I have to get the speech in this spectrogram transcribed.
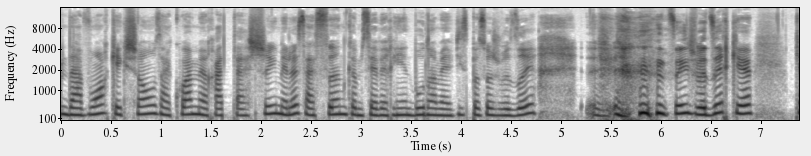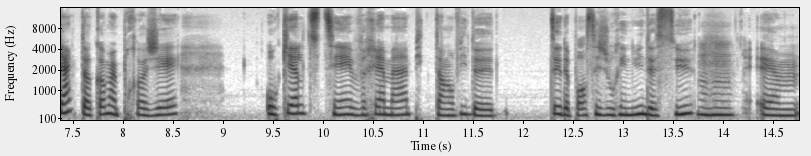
d'avoir quelque chose à quoi me rattacher, mais là, ça sonne comme s'il y avait rien de beau dans ma vie, c'est pas ça que je veux dire. Euh, tu sais, je veux dire que quand tu as comme un projet auquel tu tiens vraiment, puis que tu as envie de, de passer jour et nuit dessus, Mhm. euh,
